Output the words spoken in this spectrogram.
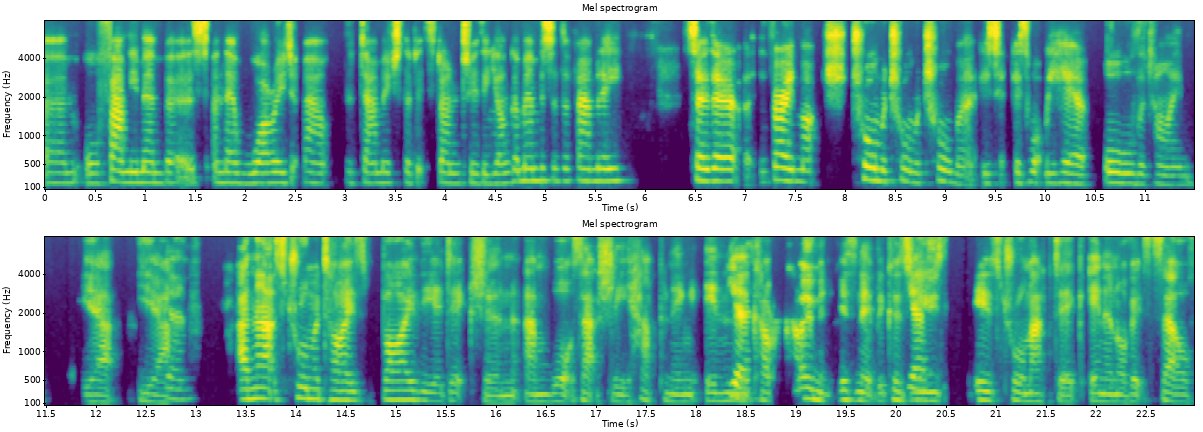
um, or family members, and they're worried about the damage that it's done to the younger members of the family. So they're very much trauma, trauma, trauma is is what we hear all the time. Yeah, yeah. yeah. And that's traumatized by the addiction and what's actually happening in yes. the current moment, isn't it? Because yes. use is traumatic in and of itself.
